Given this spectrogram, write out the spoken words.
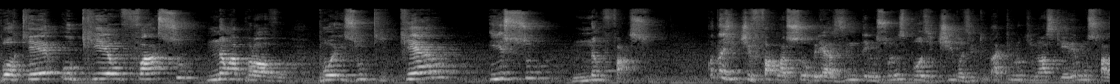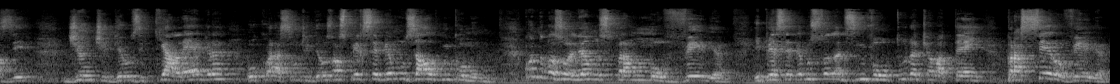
Porque o que eu faço não aprovo, pois o que quero, isso não faço. Quando a gente fala sobre as intenções positivas e tudo aquilo que nós queremos fazer diante de Deus e que alegra o coração de Deus, nós percebemos algo em comum. Quando nós olhamos para uma ovelha e percebemos toda a desenvoltura que ela tem para ser ovelha,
